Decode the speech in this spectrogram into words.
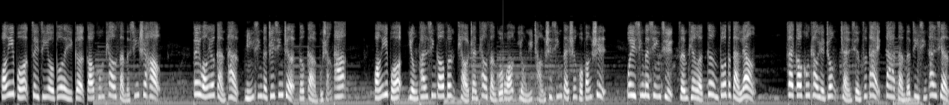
王一博最近又多了一个高空跳伞的新嗜好，被网友感叹明星的追星者都赶不上他。王一博用攀新高峰挑战跳伞国王，勇于尝试新的生活方式，为新的兴趣增添了更多的胆量，在高空跳跃中展现姿态，大胆的进行探险。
